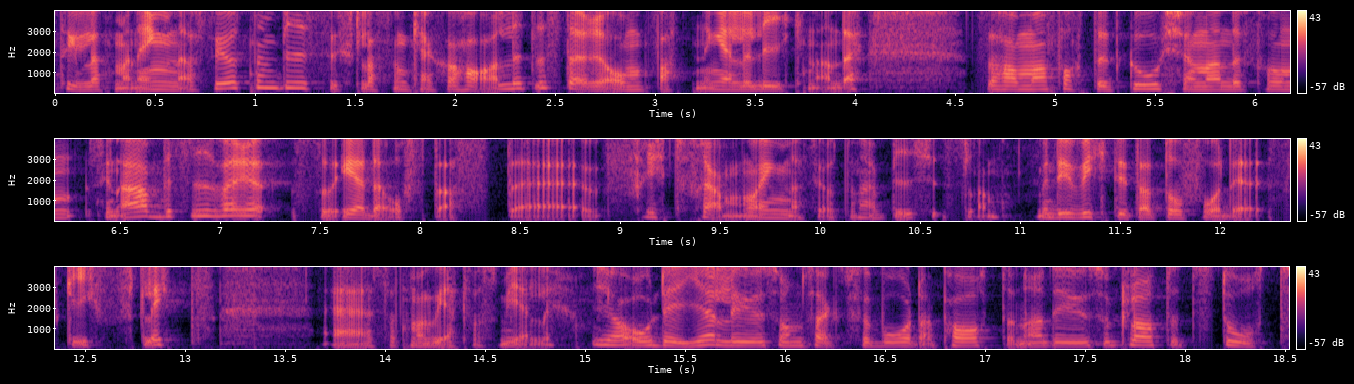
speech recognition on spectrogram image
till att man ägnar sig åt en bisyssla som kanske har lite större omfattning eller liknande. Så har man fått ett godkännande från sin arbetsgivare så är det oftast eh, fritt fram att ägna sig åt den här bisysslan. Men det är viktigt att då få det skriftligt Eh, så att man vet vad som gäller. Ja, och det gäller ju som sagt för båda parterna. Det är ju såklart ett stort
